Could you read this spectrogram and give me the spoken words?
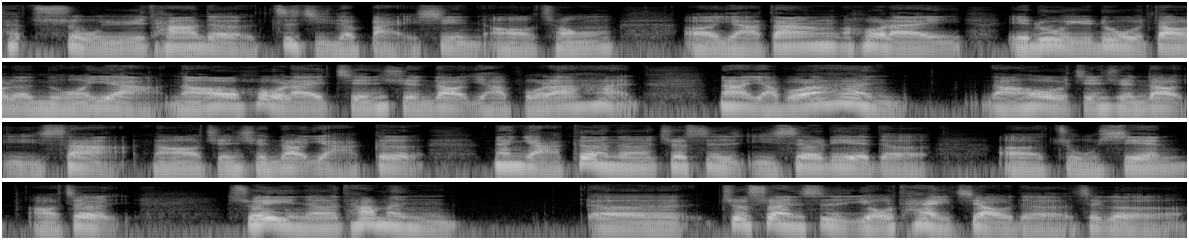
他属于他的自己的百姓哦，从呃亚当后来一路一路到了挪亚，然后后来拣选到亚伯拉罕，那亚伯拉罕然后拣选到以撒，然后拣选到雅各，那雅各呢就是以色列的呃祖先哦，这所以呢他们呃就算是犹太教的这个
